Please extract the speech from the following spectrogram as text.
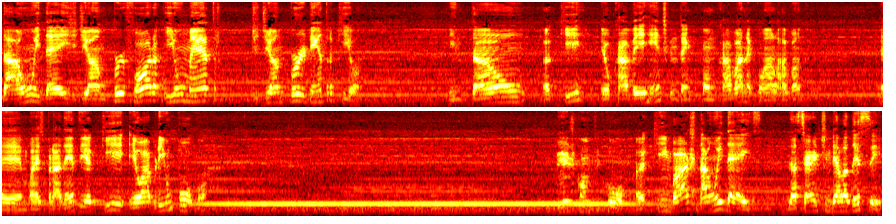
dá 1,10 de diâmetro por fora e 1 metro de diâmetro por dentro aqui, ó. Então, aqui eu cavei rente, que não tem como cavar, né, com a alavanca. É, mais pra dentro. E aqui eu abri um pouco, ó. Veja como ficou. Aqui embaixo dá 1,10. Dá certinho dela descer.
